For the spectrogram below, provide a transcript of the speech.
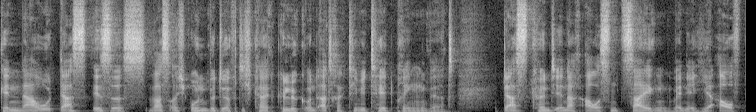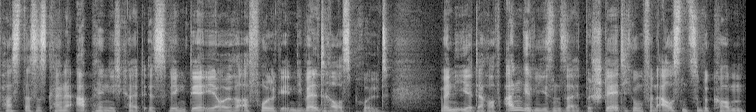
Genau das ist es, was euch Unbedürftigkeit, Glück und Attraktivität bringen wird. Das könnt ihr nach außen zeigen, wenn ihr hier aufpasst, dass es keine Abhängigkeit ist, wegen der ihr eure Erfolge in die Welt rausbrüllt. Wenn ihr darauf angewiesen seid, Bestätigung von außen zu bekommen,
